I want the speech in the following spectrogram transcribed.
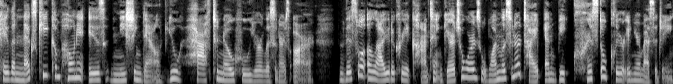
Okay, the next key component is niching down. You have to know who your listeners are. This will allow you to create content geared towards one listener type and be crystal clear in your messaging.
